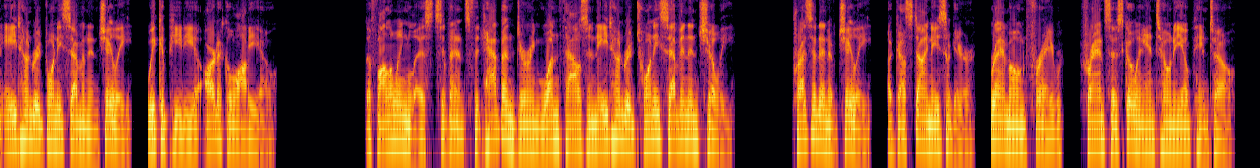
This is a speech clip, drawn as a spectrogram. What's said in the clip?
1827 in Chile, Wikipedia article audio. The following lists events that happened during 1827 in Chile. President of Chile, Agustín Eyzaguirre, Ramon Freire, Francisco Antonio Pinto,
